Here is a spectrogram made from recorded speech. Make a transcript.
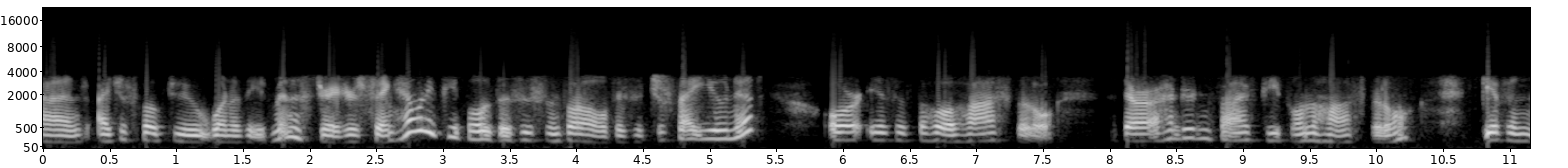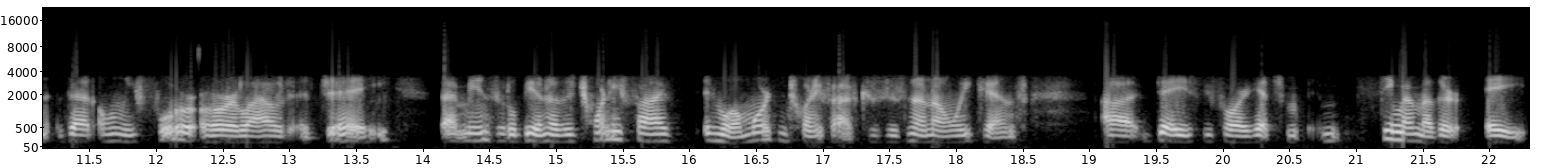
And I just spoke to one of the administrators saying, How many people does this involve? Is it just that unit or is it the whole hospital? There are 105 people in the hospital. Given that only four are allowed a day, that means it'll be another 25, well, more than 25 because there's none on weekends, uh, days before I get to see my mother a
